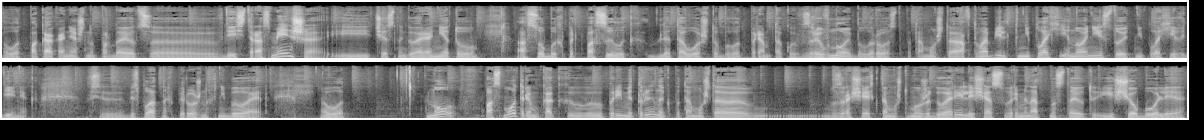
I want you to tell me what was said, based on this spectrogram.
Вот, пока, конечно, продается в 10 раз меньше, и, честно говоря, нету особых предпосылок для того, чтобы вот прям такой взрывной был рост, потому что автомобили-то неплохие, но они и стоят неплохих денег. Бесплатных пирожных не бывает. Вот. Ну, посмотрим, как э, примет рынок, потому что, возвращаясь к тому, что мы уже говорили, сейчас времена настают еще более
